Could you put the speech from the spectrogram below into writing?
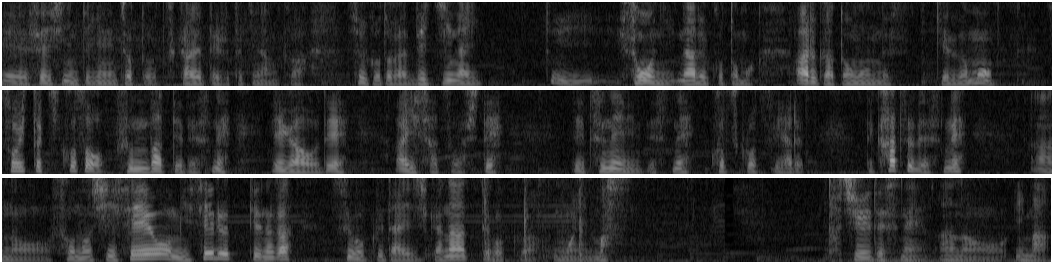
えー、精神的にちょっと疲れてる時なんかそういうことができないそうになることもあるかと思うんですけれどもそういう時こそ踏ん張ってですね笑顔で挨拶をしてで常にですねコツコツやるでかつですねあのその姿勢を見せるっていうのがすごく大事かなって僕は思います。途中ですねあの今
